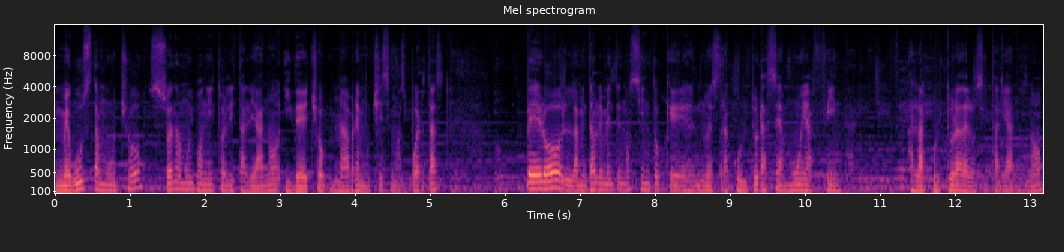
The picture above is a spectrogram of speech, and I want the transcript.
me gusta mucho, suena muy bonito el italiano y de hecho me abre muchísimas puertas. Pero lamentablemente no siento que nuestra cultura sea muy afín a la cultura de los italianos, ¿no?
